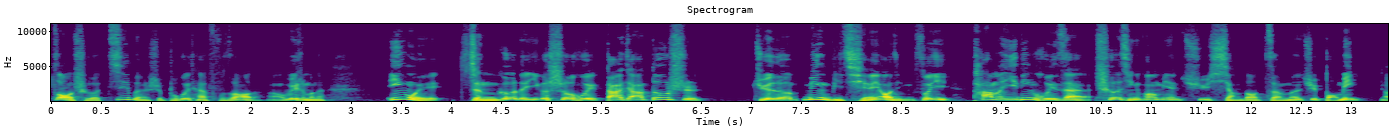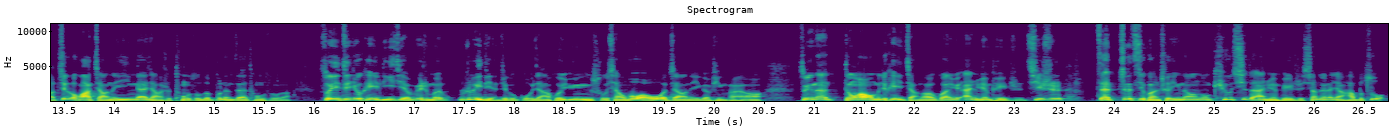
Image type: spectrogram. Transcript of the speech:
造车基本是不会太浮躁的啊？为什么呢？因为整个的一个社会，大家都是觉得命比钱要紧，所以他们一定会在车型方面去想到怎么去保命啊。这个话讲的应该讲是通俗的不能再通俗了，所以这就可以理解为什么瑞典这个国家会孕育出像沃尔沃这样的一个品牌啊。所以呢，等会儿我们就可以讲到关于安全配置。其实在这几款车型当中，Q7 的安全配置相对来讲还不错，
